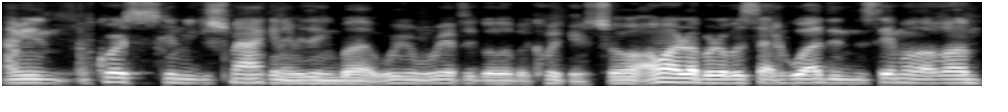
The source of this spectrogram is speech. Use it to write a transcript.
I mean, of course, it's gonna be geschmack and everything, but we're we have to go a little bit quicker. So Amar Rabbi Rabbi said, "Who had in the same halacha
